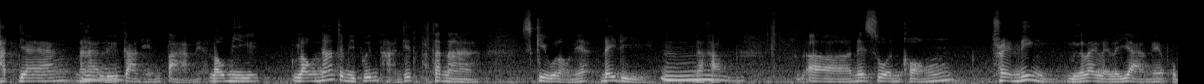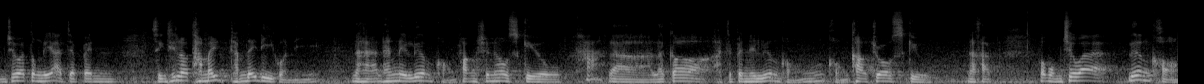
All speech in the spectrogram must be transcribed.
ขัดแย้งนะฮะหรือการเห็นต่างเนี่ยเรามีเราน่าจะมีพื้นฐานที่พัฒนา skill เหล่านี้ได้ดีนะครับในส่วนของ training หรืออะไรหลาย ๆ อย่างเนี่ยผมเชื่อว่าตรงนี้อาจจะเป็นสิ่งที่เราทำให้ทำได้ดีกว่านี้นะฮะทั้งในเรื่องของ functional skill แล้วก็อาจจะเป็นในเรื่องของของ cultural skill นะครับเพราะผมเชื่อว่าเรื่องของ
